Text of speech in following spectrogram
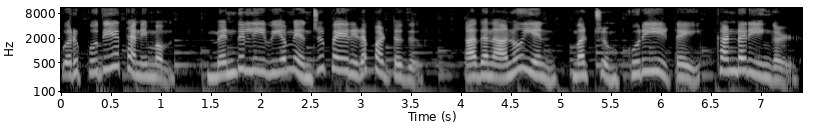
ஒரு புதிய தனிமம் மெண்டலீவியம் என்று பெயரிடப்பட்டது. அதன் அணு எண் மற்றும் குறியீட்டை கண்டறியுங்கள்.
